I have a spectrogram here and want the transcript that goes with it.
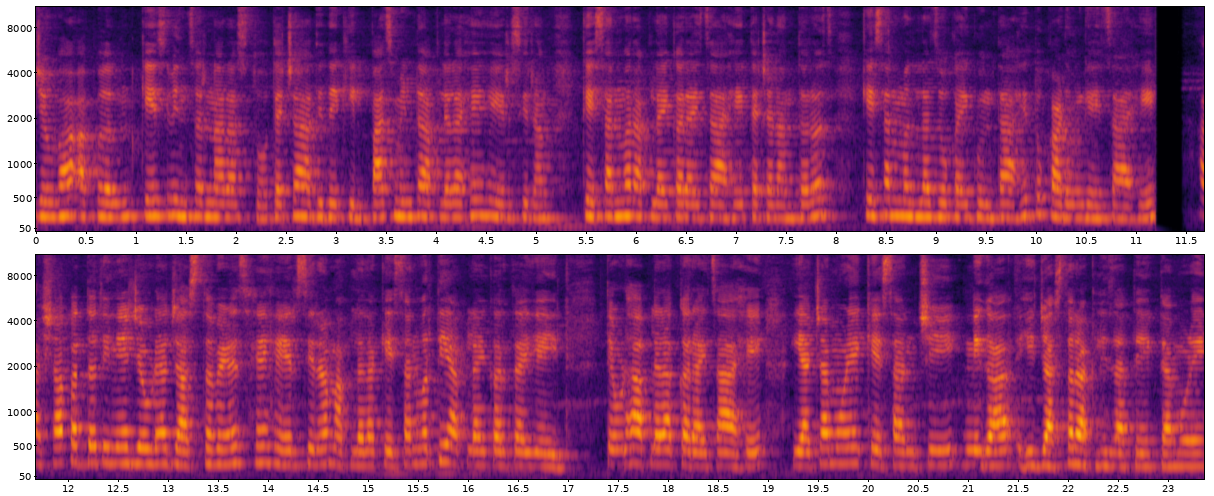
जेव्हा आपण केस विंचरणार असतो त्याच्या आधी देखील पाच मिनटं आपल्याला हे हेअर सिरम केसांवर अप्लाय करायचं आहे. त्याच्यानंतरच केसांमधला जो काही गुंता आहे तो काढून घ्यायचा आहे. अशा पद्धतीने जेवढ्या जास्त वेळेस हे हेअर सिरम आपल्याला केसांवरती अप्लाय करता येईल तेवढा आपल्याला करायचा आहे. याच्यामुळे केसांची निगा ही जास्त राखली जाते. त्यामुळे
